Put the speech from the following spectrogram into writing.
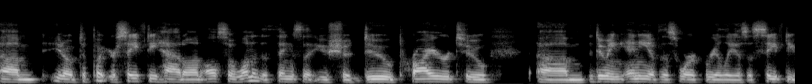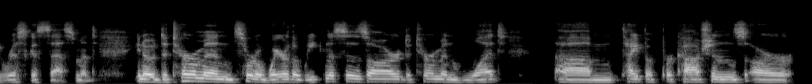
um, you know, to put your safety hat on. Also, one of the things that you should do prior to um, doing any of this work really is a safety risk assessment. You know, determine sort of where the weaknesses are, determine what um, type of precautions are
